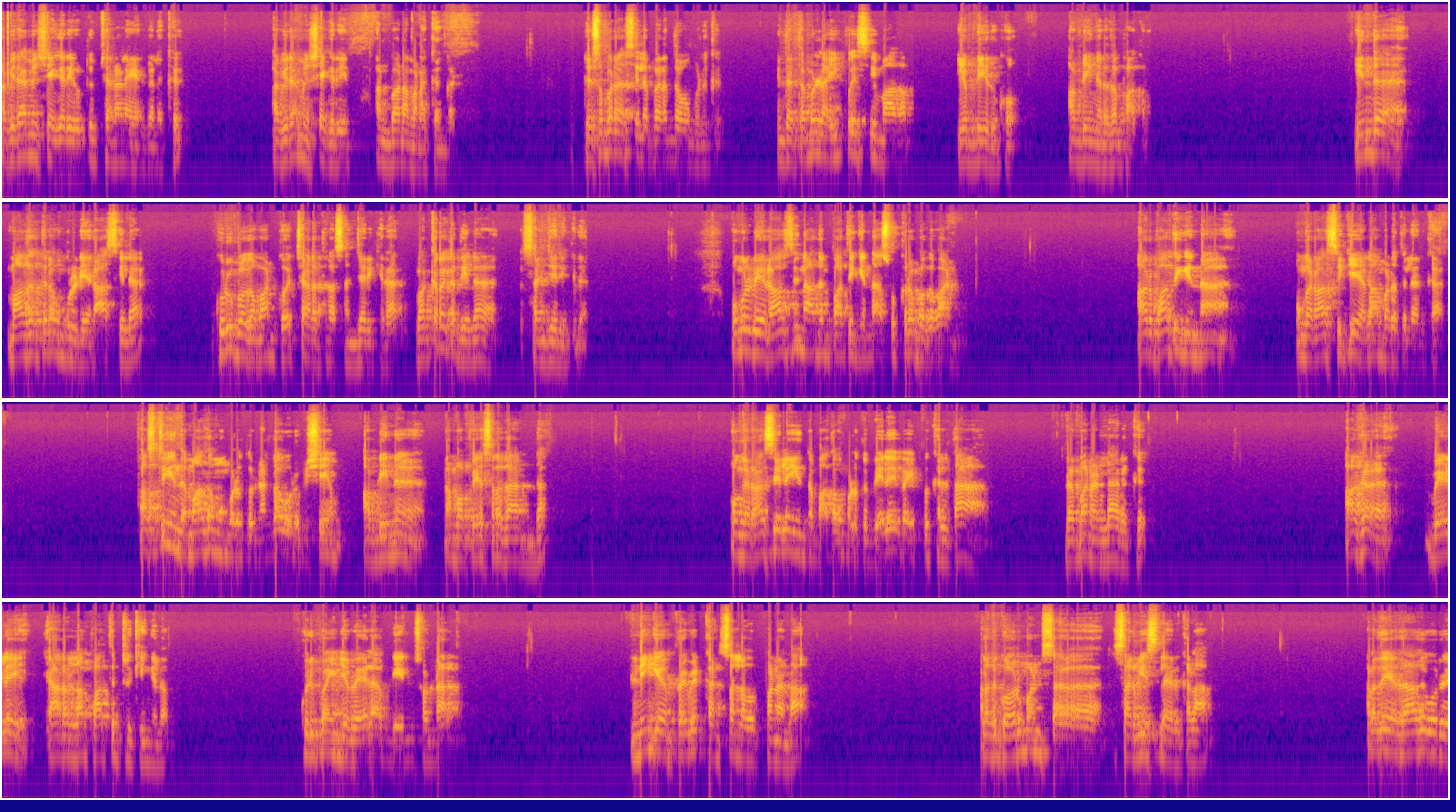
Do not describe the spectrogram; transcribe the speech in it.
Abirami Sekar YouTube channel நேயர்களுக்கு அபிராமி சேகரின் அன்பான வணக்கங்கள். டிசம்பர் ராசியில் பிறந்தவங்களுக்கு இந்த தமிழ் ஐப்பசி மாதம் எப்படி இருக்கும் அப்படிங்கிறத பார்க்கணும். இந்த மாதத்தில் உங்களுடைய ராசியில் குரு பகவான் கோச்சாரத்தில் சஞ்சரிக்கிறார் வக்கரகதியில் சஞ்சரிக்கிறார். உங்களுடைய ராசிநாதன் பார்த்தீங்கன்னா சுக்கர பகவான். அவர் பார்த்தீங்கன்னா உங்கள் ராசிக்கு ஏழாம் இடத்துல இருக்கார். ஃபஸ்ட்டு இந்த மாதம் உங்களுக்கு நல்ல ஒரு விஷயம் அப்படின்னு நம்ம பேசுகிறதா இருந்தால் உங்கள் ராசியில் இந்த மாதம் உங்களுக்கு வேலை வாய்ப்புகள் தான் ரொம்ப நல்லா இருக்கு. ஆக வேலை யாரெல்லாம் பார்த்துட்டு இருக்கீங்களோ குறிப்பாக இங்கே வேலை அப்படின்னு சொன்னால் நீங்கள் ப்ரைவேட் கன்சர்னில் ஒர்க் பண்ணலாம். அல்லது கவர்மெண்ட் ச சர்வீஸில் இருக்கலாம். அல்லது ஏதாவது ஒரு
